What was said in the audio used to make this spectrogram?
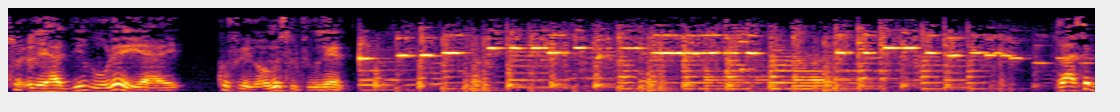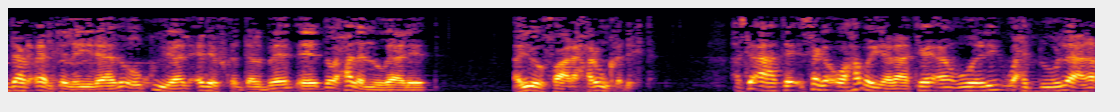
sucdi haddii uu leeyahay kufriga uma sujuudeen. Raasadaan ceelka la yidhaahdo oo ku yaal cidhifka galbeed ee dooxada nugaaleed ayuu faarax xarun ka dhigtay. Hase ahaatee isaga oo haba yaraatee aan weli wax duulaana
